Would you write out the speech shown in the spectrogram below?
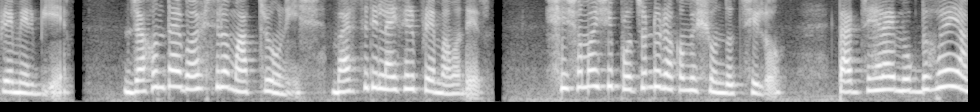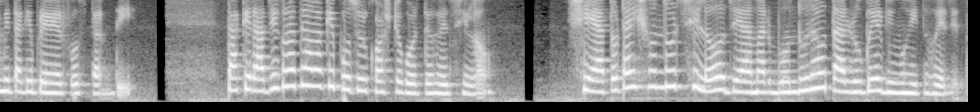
প্রেমের বিয়ে। যখন তার বয়স ছিল মাত্র উনিশ ভার্সিটি লাইফের প্রেম আমাদের। সে সময় সে প্রচণ্ড রকমের সুন্দর ছিল। তার চেহারায় মুগ্ধ হয়েই আমি তাকে প্রেমের প্রস্তাব দিই। তাকে রাজি করাতে আমাকে প্রচুর কষ্ট করতে হয়েছিল। সে এতটাই সুন্দর ছিল যে আমার বন্ধুরাও তার রূপের বিমোহিত হয়ে যেত।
